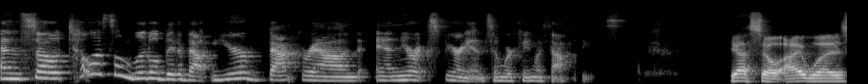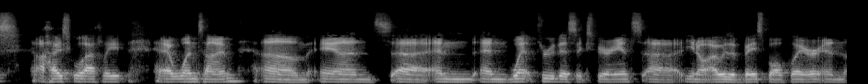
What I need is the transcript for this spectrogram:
And so tell us a little bit about your background and your experience in working with athletes. Yeah, so I was a high school athlete at one time, um, and uh, and and went through this experience. Uh, you know, I was a baseball player, and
